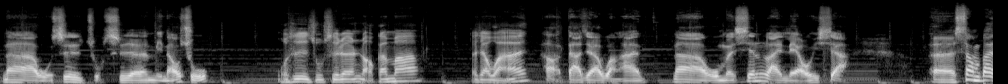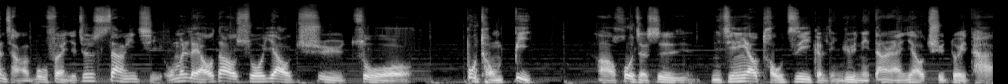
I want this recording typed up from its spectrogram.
那我是主持人米老鼠，我是主持人老干妈，大家晚安。好，大家晚安。那我们先来聊一下，呃，上半场的部分，也就是上一集我们聊到说要去做不同币。啊，或者是你今天要投资一个领域，你当然要去对它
